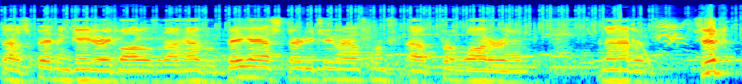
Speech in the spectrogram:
So I'm spitting in Gatorade bottles and I have a big ass 32 ounce one I uh, put water in. And then I have a shit.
